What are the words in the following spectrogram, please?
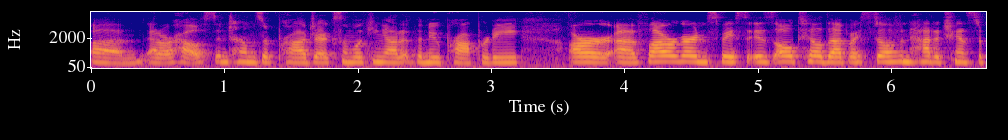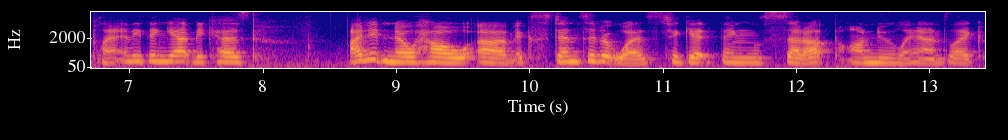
um, at our house in terms of projects. I'm looking out at the new property. Our uh, flower garden space is all tilled up. I still haven't had a chance to plant anything yet because I didn't know how um, extensive it was to get things set up on new land. Like,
